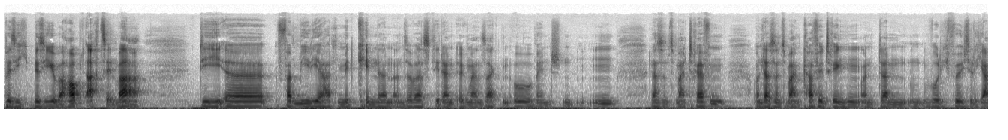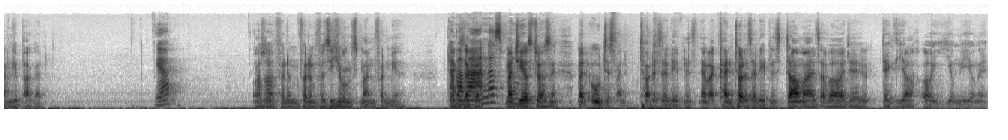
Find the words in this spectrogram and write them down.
bis ich, bis ich überhaupt 18 war, die äh, Familie hatten mit Kindern und sowas, die dann irgendwann sagten, oh Mensch, mm, mm, lass uns mal treffen und lass uns mal einen Kaffee trinken und dann wurde ich fürchterlich angebaggert. Ja. Also Aber- von einem, von einem Versicherungsmann von mir. Der Aber mal hat, andersrum. Matthias, du hast eine, oh, das war ein tolles Erlebnis. Ne, war kein tolles Erlebnis damals, aber heute denke ich auch, oh Junge, Junge,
